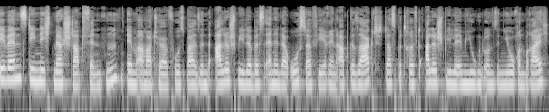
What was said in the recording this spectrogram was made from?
Events, die nicht mehr stattfinden. Im Amateurfußball sind alle Spiele bis Ende der Osterferien abgesagt. Das betrifft alle Spiele im Jugend- und Seniorenbereich.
